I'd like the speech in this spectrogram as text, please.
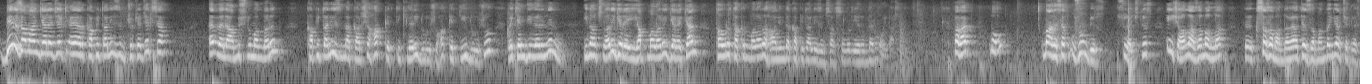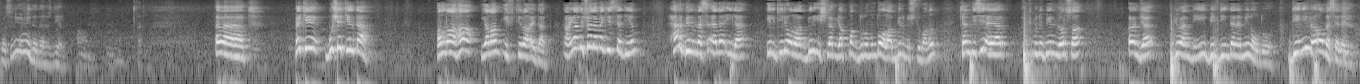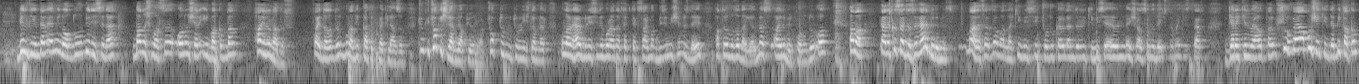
Bir zaman gelecek eğer kapitalizm çökecekse evvela Müslümanların kapitalizme karşı hak ettikleri duruşu, hak ettiği duruşu ve kendilerinin inançları gereği yapmaları gereken tavrı takınmaları halinde kapitalizm sarsılır yerinden oynar. Fakat bu maalesef uzun bir süreçtir. İnşallah zamanla kısa zamanda veya tez zamanda gerçekleşmesini ümit ederiz diyelim. Evet. Peki bu şekilde Allah'a yalan iftira eden, yani söylemek istediğim her bir mesele ile ilgili olarak bir işlem yapmak durumunda olan bir Müslümanın kendisi eğer hükmünü bilmiyorsa önce güvendiği, bildiğinden emin olduğu dini ve o meseleyi bildiğinden emin olduğu birisine danışması onun şer'i bakımdan hayrınadır faydalıdır. Buna dikkat etmek lazım. Çünkü çok işlem yapıyorlar. Çok türlü türlü işlemler. Bunların her birisini burada tek tek saymak bizim işimiz değil. Hatırımıza da gelmez. Ayrı bir konudur o. Ama yani kısacası her birimiz maalesef zamanla kimisi çocuk evlendirir, kimisi evinin eşyasını değiştirmek ister. Gerekir veyahut da şu veya bu şekilde bir takım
